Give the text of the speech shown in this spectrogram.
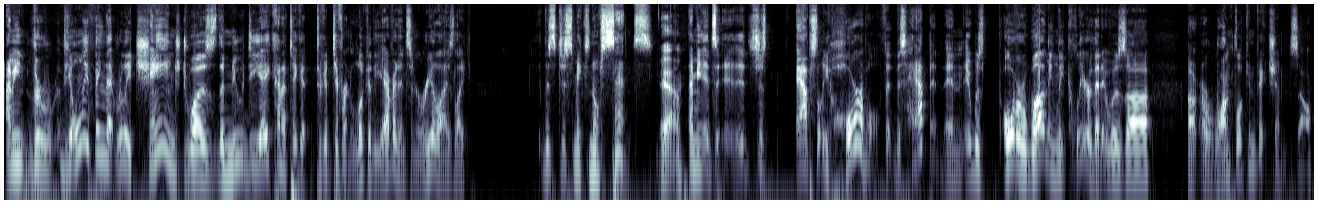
I mean, the the only thing that really changed was the new DA kind of take a, took a different look at the evidence and realized like this just makes no sense. Yeah. I mean, it's it's just absolutely horrible that this happened, and it was overwhelmingly clear that it was a a, a wrongful conviction. So,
